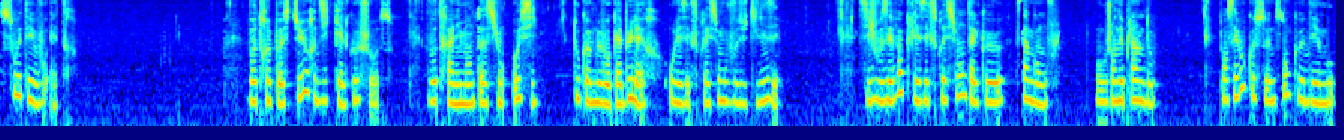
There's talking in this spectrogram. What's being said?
souhaitez-vous être? Votre posture dit quelque chose votre alimentation aussi, tout comme le vocabulaire ou les expressions que vous utilisez. Si je vous évoque les expressions telles que ça me gonfle ou j'en ai plein le dos, pensez-vous que ce ne sont que des mots?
